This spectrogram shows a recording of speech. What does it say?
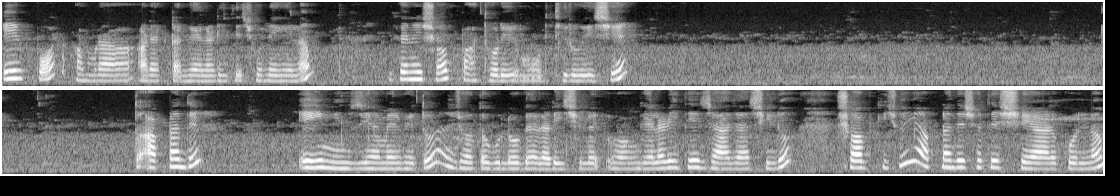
এরপর আমরা আর একটা গ্যালারিতে চলে গেলাম। এখানে সব পাথরের মূর্তি রয়েছে। তো আপনাদের এই মিউজিয়ামের ভেতর যতগুলো গ্যালারি ছিল এবং গ্যালারিতে যা যা ছিল, সব কিছুই আপনাদের সাথে শেয়ার করলাম।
